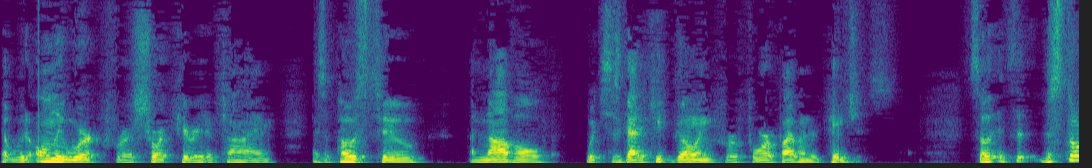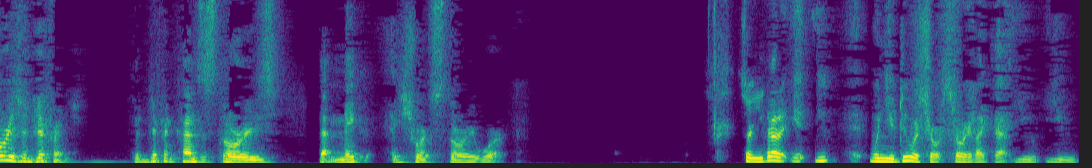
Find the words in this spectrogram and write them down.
that would only work for a short period of time, as opposed to a novel which has got to keep going for four or five hundred pages. So the stories are different. They're different kinds of stories that make a short story work. So you got to when you do a short story like that, you you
